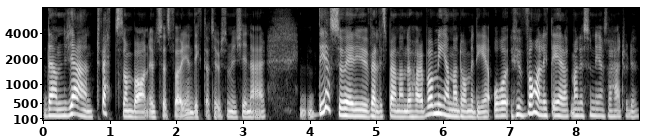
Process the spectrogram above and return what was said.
den hjärntvätt som barn utsätts för i en diktatur som ju Kina är. Dels så är det ju väldigt spännande att höra, vad menar de med det? Och hur vanligt är det att man resonerar så här tror du?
